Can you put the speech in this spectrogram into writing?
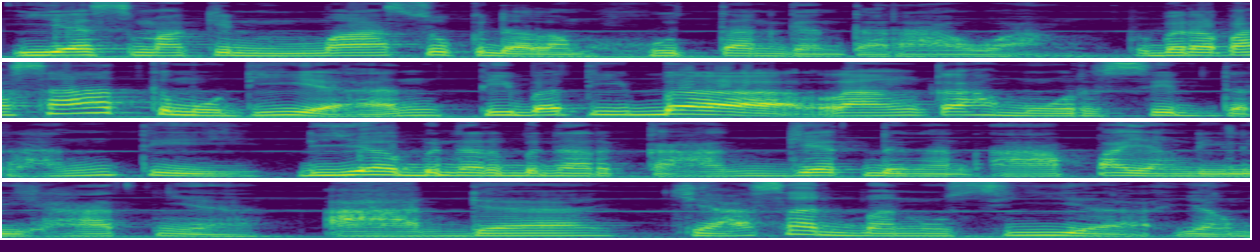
Ia semakin masuk ke dalam hutan Gantarawang. Beberapa saat kemudian, tiba-tiba langkah Mursid terhenti. Dia benar-benar kaget dengan apa yang dilihatnya. Ada jasad manusia yang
